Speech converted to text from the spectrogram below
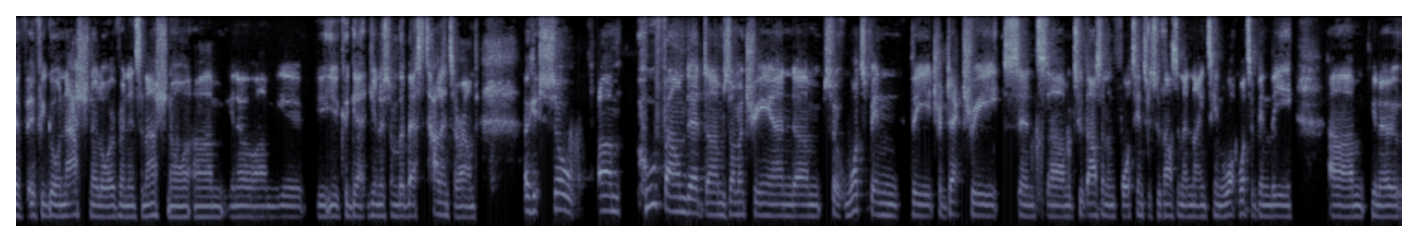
if, if you go national or even international, um, you know, um, you, you, you could get you know some of the best talent around. Okay, so um, who founded um, Xometry, and um, so what's been the trajectory since um, 2014 to 2019? What what's been the um, you know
